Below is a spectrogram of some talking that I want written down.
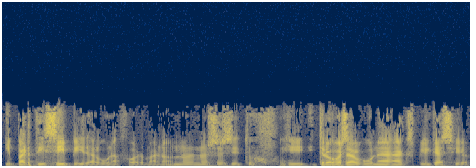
hi participi d'alguna forma, no? no? No sé si tu hi, hi trobes alguna explicació.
